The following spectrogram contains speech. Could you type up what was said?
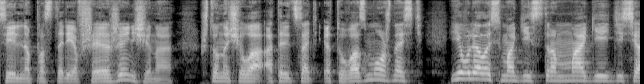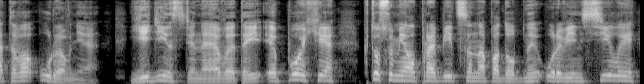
Сильно постаревшая женщина, что начала отрицать эту возможность, являлась магистром магии десятого уровня, единственная в этой эпохе, кто сумел пробиться на подобный уровень силы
